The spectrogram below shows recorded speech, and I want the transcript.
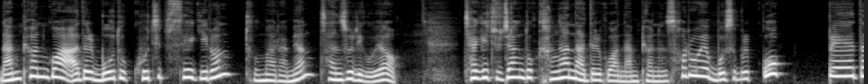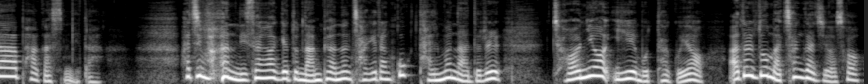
남편과 아들 모두 고집세기론 두말하면 잔소리고요. 자기 주장도 강한 아들과 남편은 서로의 모습을 꼭 빼다 박았습니다. 하지만 이상하게도 남편은 자기랑 꼭 닮은 아들을 전혀 이해 못하고요. 아들도 마찬가지여서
